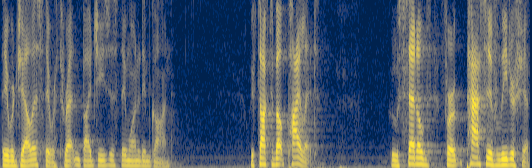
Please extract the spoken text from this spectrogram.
They were jealous, they were threatened by Jesus, they wanted him gone. We've talked about Pilate, who settled for passive leadership.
